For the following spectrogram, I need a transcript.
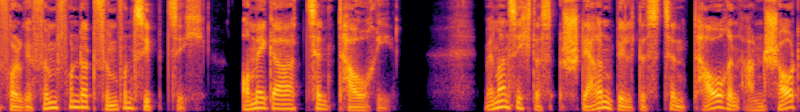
Folge 575 Omega Centauri Wenn man sich das Sternbild des Zentauren anschaut,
